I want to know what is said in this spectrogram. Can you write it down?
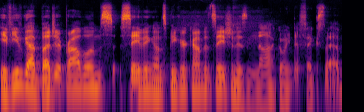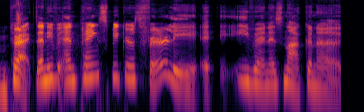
if you've got budget problems saving on speaker compensation is not going to fix them. Correct and even and paying speakers fairly even is not gonna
